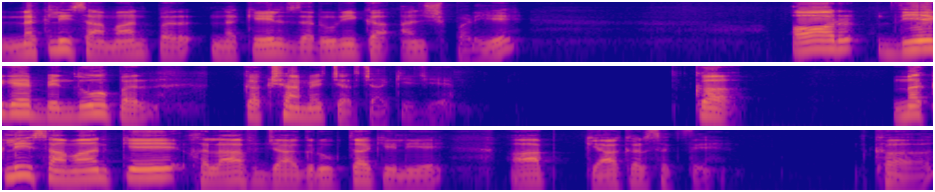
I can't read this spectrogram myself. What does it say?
नकली सामान पर नकेल ज़रूरी का अंश पढ़िए और दिए गए बिंदुओं पर कक्षा में चर्चा कीजिए। क, नकली सामान के खिलाफ जागरूकता के लिए आप क्या कर सकते हैं? ख,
